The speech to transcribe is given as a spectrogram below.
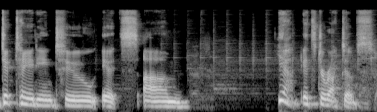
dictating to its um yeah its directives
